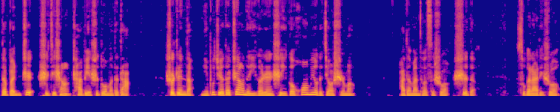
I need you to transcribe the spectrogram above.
的本质实际上差别是多么的大。说真的，你不觉得这样的一个人是一个荒谬的教师吗？阿德曼托斯说：“是的。”苏格拉底说：“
